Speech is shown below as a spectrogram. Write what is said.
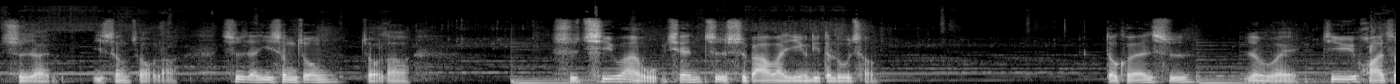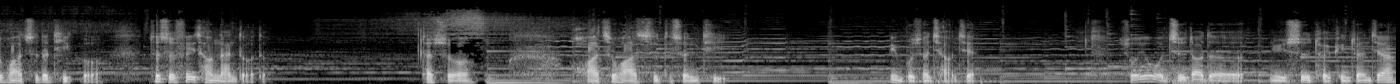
诗人一生走了，诗人一生中走了十七万五千至十八万英里的路程。德奎恩斯认为，基于华兹华斯的体格，这是非常难得的。他说，华兹华斯的身体并不算强健。所有我知道的女士腿评专家，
